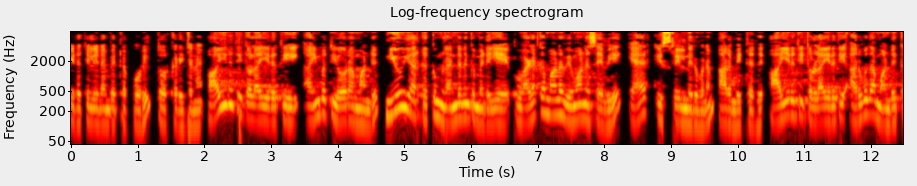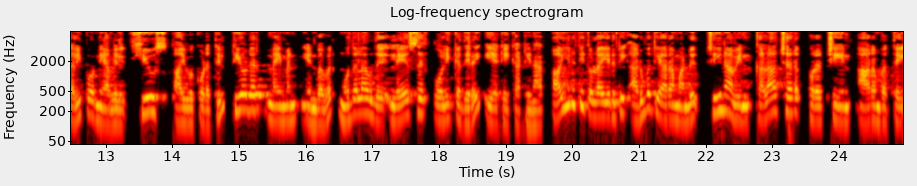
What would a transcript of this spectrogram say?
இடத்தில் இடம்பெற்ற போரில் போரில் தோற்கடித்தன ஆயிரத்தி தொள்ளாயிரத்தி ஐம்பத்தி ஓராம் ஆண்டு நியூயார்க்குக்கும் லண்டனுக்கும் இடையே வழக்கமான விமான சேவையை ஏர் இஸ்ரேல் நிறுவனம் ஆரம்பித்தது. ஆயிரத்தி தொள்ளாயிரத்தி அறுபதாம் ஆண்டு கலிபோர்னியாவில் ஹியூஸ் ஆய்வுக்கூடத்தில் தியோடர் நைமன் என்பவர் முதலாவது லேசர் ஒளிக்கதிரை இயக்கி காட்டினார். ஆயிரத்தி தொள்ளாயிரத்தி அறுபத்தி ஆறாம் ஆண்டு சீனாவின் கலாச்சார புரட்சியின் ஆரம்பத்தை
